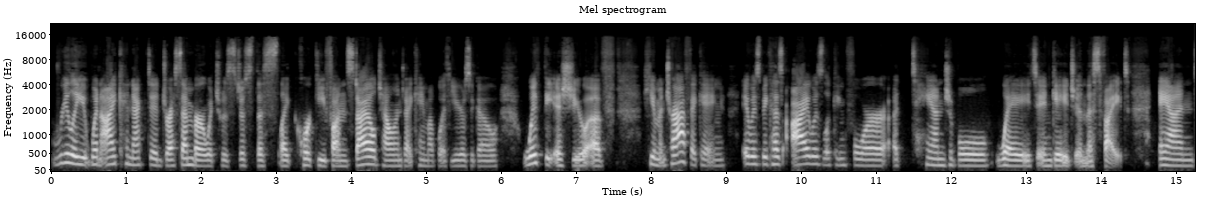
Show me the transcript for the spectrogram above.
really when I connected Dressember, which was just this like quirky, fun style challenge I came up with years ago, with the issue of human trafficking, it was because I was looking for a tangible way to engage in this fight. And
